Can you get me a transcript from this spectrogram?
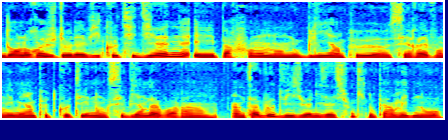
dans le rush de la vie quotidienne et parfois on en oublie un peu euh, ses rêves, on les met un peu de côté. Donc c'est bien d'avoir un, tableau de visualisation qui nous permet de nous,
